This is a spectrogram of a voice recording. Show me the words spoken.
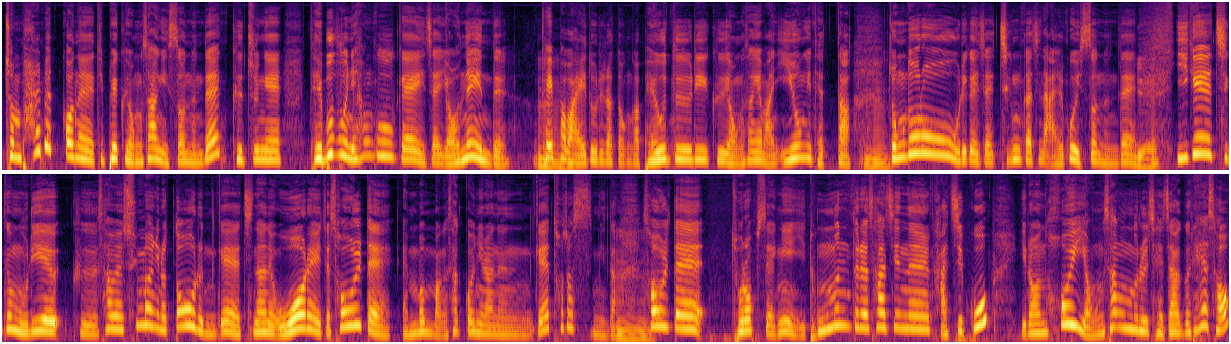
5,800건의 딥페이크 영상이 있었는데 그 중에 대부분이 한국의 이제 연예인들 케이팝 음. 아이돌이라던가 배우들이 그 영상에 많이 이용이 됐다 음. 정도로 우리가 이제 지금까지는 알고 있었는데 예. 이게 지금 우리의 그 사회 수면 위로 떠오른 게 지난해 5월에 이제 서울대 엠번방 사건이라는 게 터졌습니다. 음. 서울대 졸업생이 이 동문들의 사진을 가지고 이런 허위 영상물을 제작을 해서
